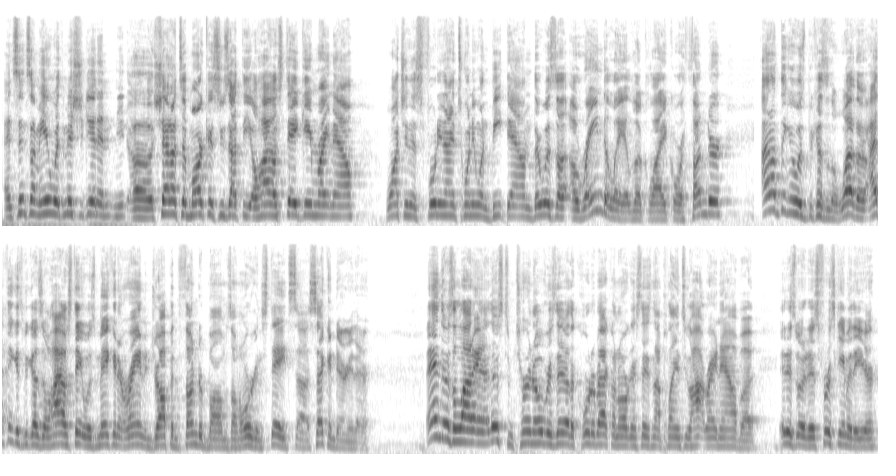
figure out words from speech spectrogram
And since I'm here with Michigan, and uh, shout out to Marcus, who's at the Ohio State game right now, watching this 49 21 beatdown. There was a, a, rain delay, it looked like, or thunder. I don't think it was because of the weather. I think it's because Ohio State was making it rain and dropping thunder bombs on Oregon State's uh, secondary there. And there's a lot of, there's some turnovers there. The quarterback on Oregon State's not playing too hot right now, but it is what it is. First game of the year.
